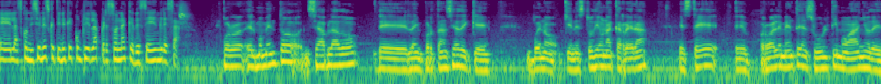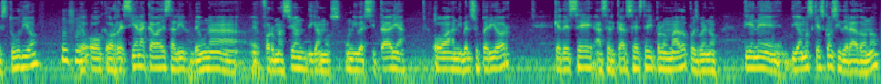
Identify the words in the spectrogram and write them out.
eh, las condiciones que tiene que cumplir la persona que desee ingresar? Por el momento se ha hablado de la importancia de que, bueno, quien estudia una carrera esté eh, probablemente en su último año de estudio eh, o, recién acaba de salir de una formación, digamos, universitaria o a nivel superior, que desee acercarse a este diplomado, pues bueno, tiene, digamos que es considerado, ¿no?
